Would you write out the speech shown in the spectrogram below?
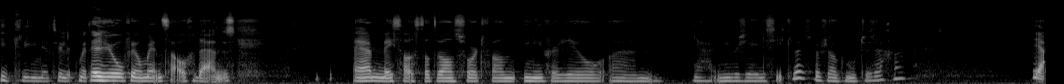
cycli natuurlijk met heel veel mensen al gedaan. Dus eh, meestal is dat wel een soort van universeel, um, ja, universele cyclus, zo zou ik moeten zeggen. Ja,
